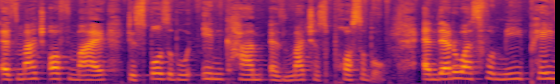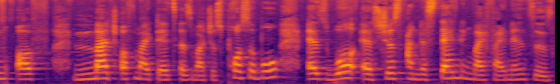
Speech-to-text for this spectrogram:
as much of my disposable income as much as possible. And that was for me paying off much of my debts as much as possible, as well as just understanding my finances.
